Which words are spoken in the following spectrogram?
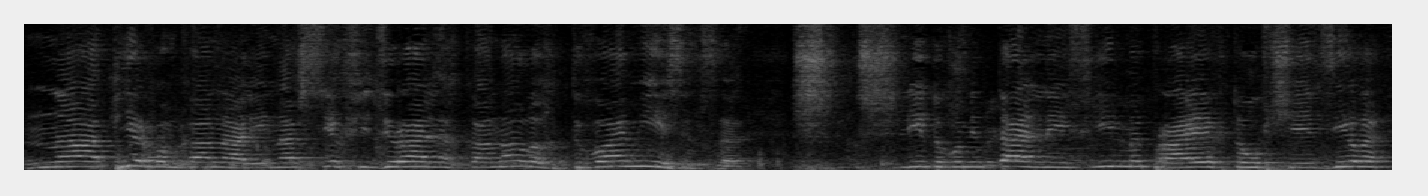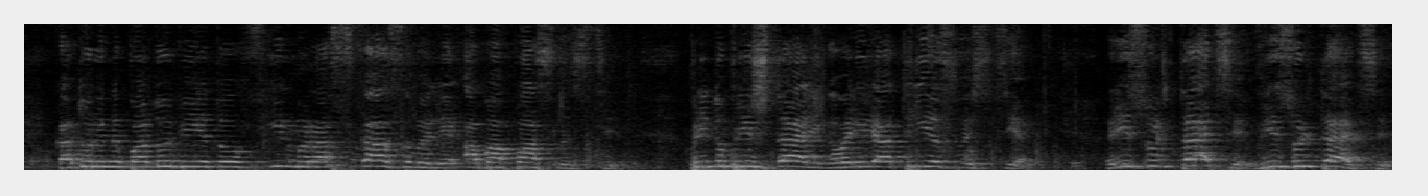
на Первом канале и на всех федеральных каналах два месяца шли документальные фильмы проекта «Общее дело», которые наподобие этого фильма рассказывали об опасности, предупреждали, говорили о трезвости. В результате, в результате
